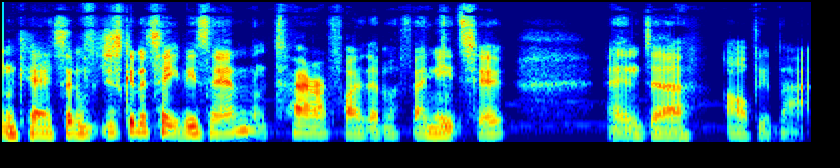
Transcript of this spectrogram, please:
Okay, so I'm just going to take these in and clarify them if I need to, and uh, I'll be back.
